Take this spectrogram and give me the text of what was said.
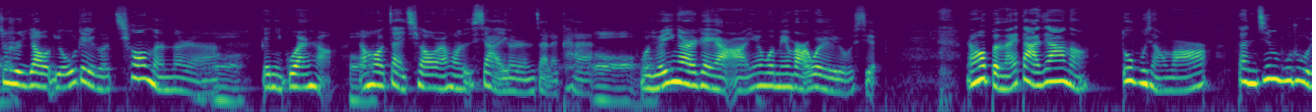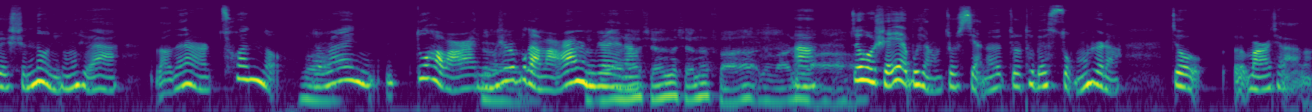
就是要由这个敲门的人哦。给你关上，哦。然后再敲，然后下一个人再来开。哦，我觉得应该是这样啊，因为我也没玩过这个游戏。然后本来大家呢都不想玩儿，但禁不住这神斗女同学啊，老在那儿撺掇，就哦说：“哎，你多好玩啊！你们是不是不敢玩啊？什么之类的。”嫌他嫌他烦，就玩就玩啊。最后谁也不想，就是显得就是特别怂似的，就呃玩起来了。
